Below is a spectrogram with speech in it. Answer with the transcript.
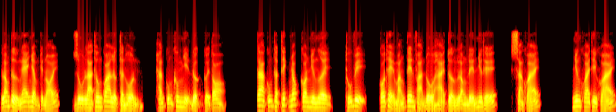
Long tử nghe nhậm kiệt nói, dù là thông qua lực thần hồn, hắn cũng không nhịn được cười to. Ta cũng thật thích nhóc con như ngươi, thú vị, có thể mắng tên phản đồ hải tường long đến như thế, sảng khoái. Nhưng khoái thì khoái,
